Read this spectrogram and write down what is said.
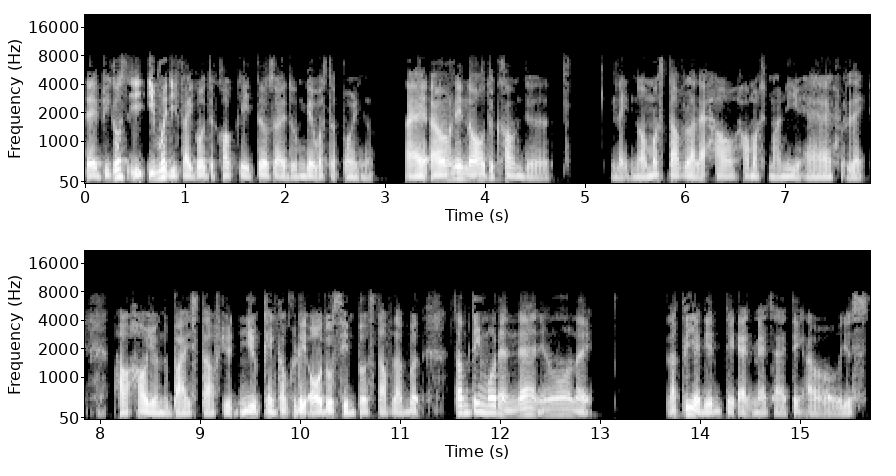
Uh, because even if I go to calculator, so I don't get what's the point. I, I only know how to count the like normal stuff lah, like how how much money you have, like how how you want to buy stuff. You you can calculate all those simple stuff lah. But something more than that, you know, like luckily I didn't take ad maths. I think I will just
